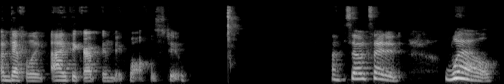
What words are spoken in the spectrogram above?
I'm definitely, I think I'm gonna make waffles too. I'm so excited. Well,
